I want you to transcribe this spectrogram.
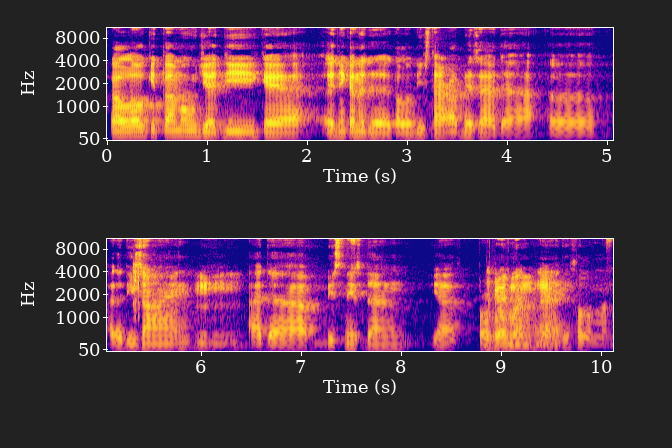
Kalau kita mau jadi kayak ini kan ada kalau di startup biasa ada eh, ada desain, Mhm. ada bisnis dan ya programming Development, ya ya. development.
